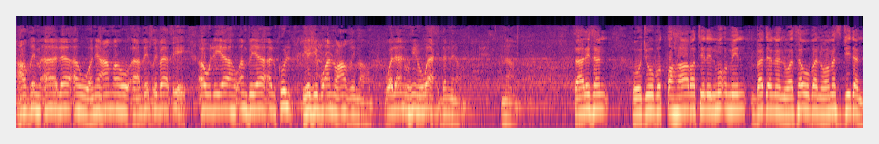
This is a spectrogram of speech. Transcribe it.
عظم آلاءه ونعمه أعظم صفاته أولياءه أنبياء الكل. يجب أن نعظمهم ولا نهين واحدا منهم. نعم. ثالثا وجوب الطهارة للمؤمن بدنا وثوبا ومسجدا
